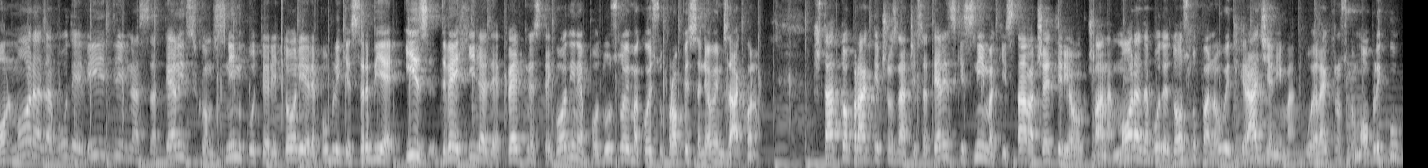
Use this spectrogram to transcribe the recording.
on mora da bude vidljiv na satelitskom snimku teritorije Republike Srbije iz 2015. godine pod uslovima koji su propisani ovim zakonom. Šta to praktično znači? Satelitski snimak iz stava 4 ovog člana mora da bude dostupan na uvid građanima u elektronskom obliku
